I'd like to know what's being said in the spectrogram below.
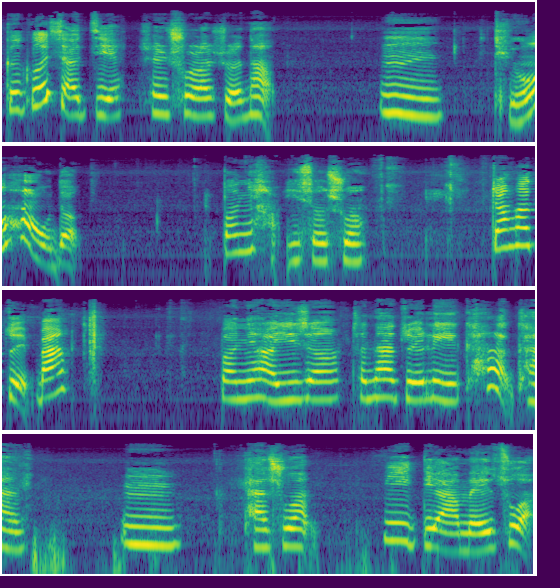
咯咯小姐伸出了舌头。嗯，挺好的。帮你好，医生说。张开嘴巴。帮你好，医生从他嘴里看了看。嗯，他说，一点没错，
